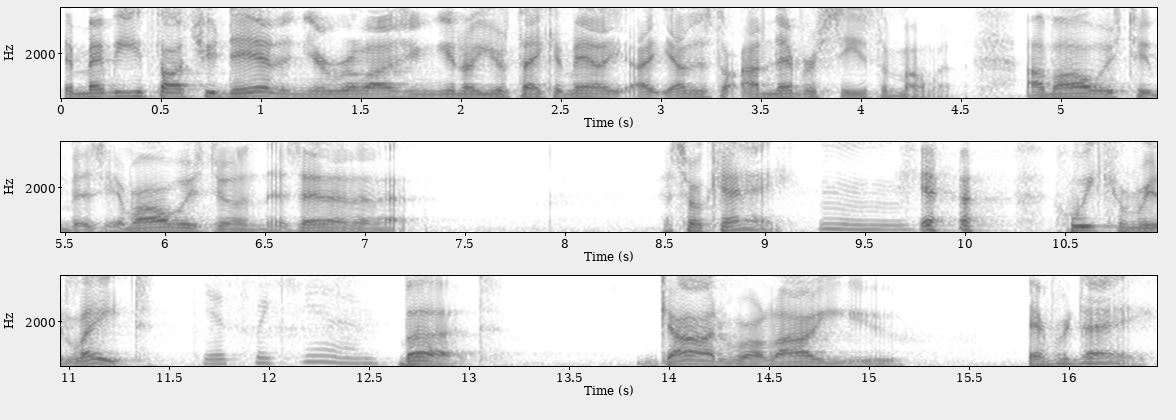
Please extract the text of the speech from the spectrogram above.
And maybe you thought you did, and you're realizing, you know, you're thinking, man, I, I just, don't, I never seize the moment. I'm always too busy. I'm always doing this. It's okay. Mm-hmm. Yeah, we can relate. Yes, we can. But God will allow you every day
